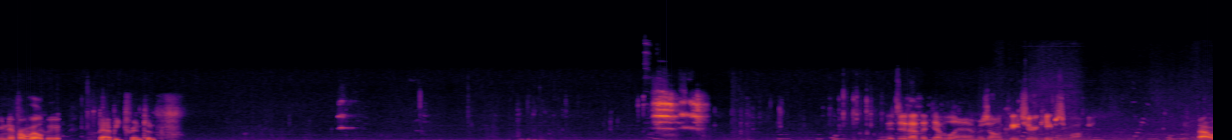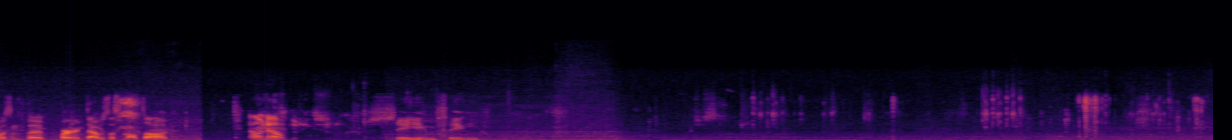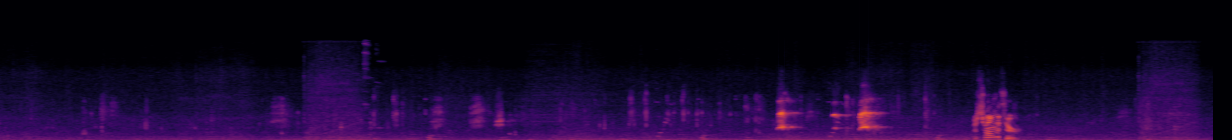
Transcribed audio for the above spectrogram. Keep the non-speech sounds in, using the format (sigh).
You never will be. Babby Trentin. Why is it that the devil Amazon creature keeps walking? That wasn't the bird. That was the small dog. Oh no. Same thing.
